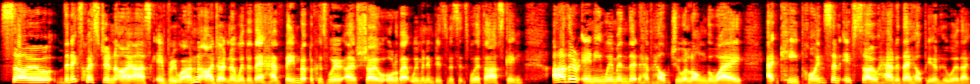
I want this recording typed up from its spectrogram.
So, the next question I ask everyone, I don't know whether there have been, but because we're a show all about women in business, it's worth asking. Are there any women that have helped you along the way at key points? And if so, how did they help you and who were they?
